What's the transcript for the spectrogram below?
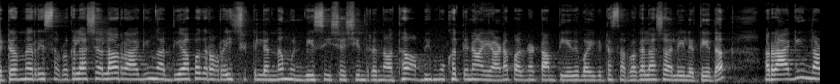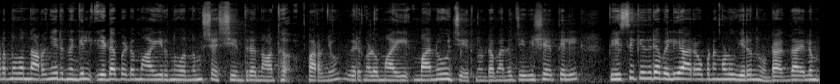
വെറ്ററിനറി സർവകലാശാല റാഗിംഗ് അധ്യാപകർ അറിയിച്ചിട്ടില്ലെന്ന് മുൻ വി സി ശശീന്ദ്രനാഥ് അഭിമുഖത്തിനായാണ് പതിനെട്ടാം തീയതി വൈകിട്ട് സർവകലാശാലയിലെത്തിയത്. റാഗിംഗ് നടന്നുവെന്ന് അറിഞ്ഞിരുന്നെങ്കിൽ ഇടപെടുമായിരുന്നുവെന്നും ശശീന്ദ്രനാഥ് പറഞ്ഞു. വിവരങ്ങളുമായി മനോജ് ചേരുന്നുണ്ട്. മനോജ് ഈ വിഷയത്തിൽ വി സിക്കെതിരെ വലിയ ആരോപണങ്ങൾ ഉയരുന്നുണ്ട്. എന്തായാലും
